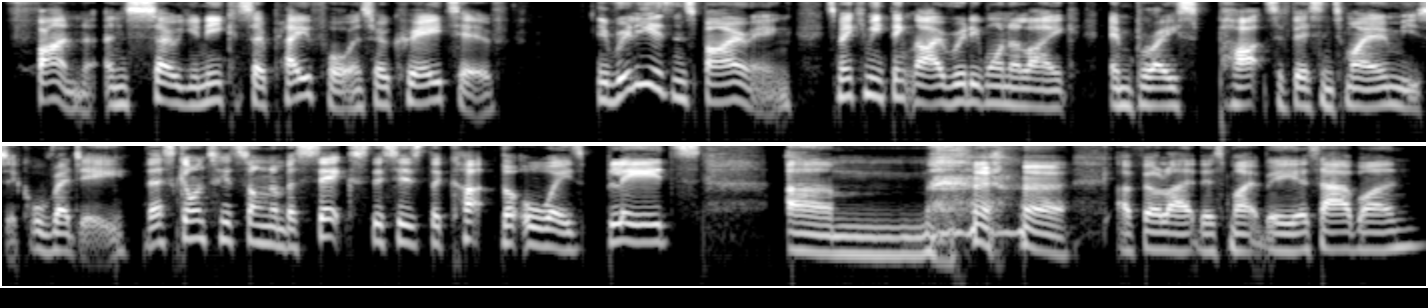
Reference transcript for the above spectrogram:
fun and so unique and so playful and so creative. It really is inspiring. It's making me think that I really want to like embrace parts of this into my own music already. Let's go on to song number six. This is The Cut That Always Bleeds. Um, I feel like this might be a sad one,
